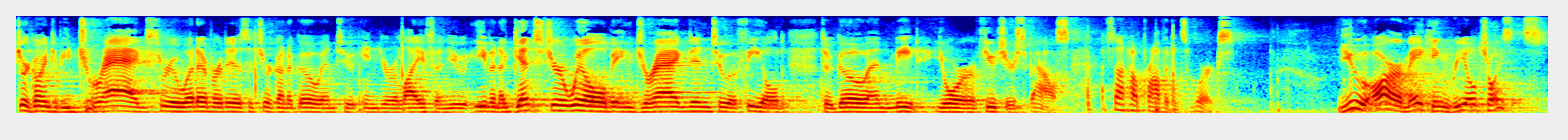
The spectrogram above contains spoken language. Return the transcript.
You're going to be dragged through whatever it is that you're going to go into in your life, and you, even against your will, being dragged into a field to go and meet your future spouse. That's not how providence works. You are making real choices,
